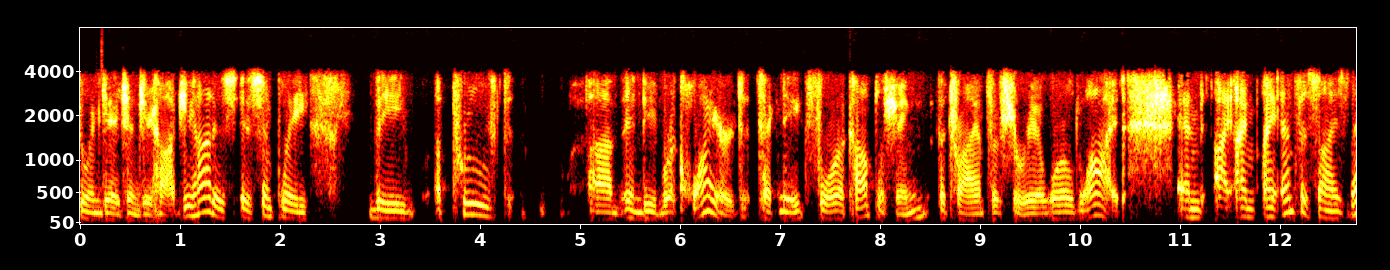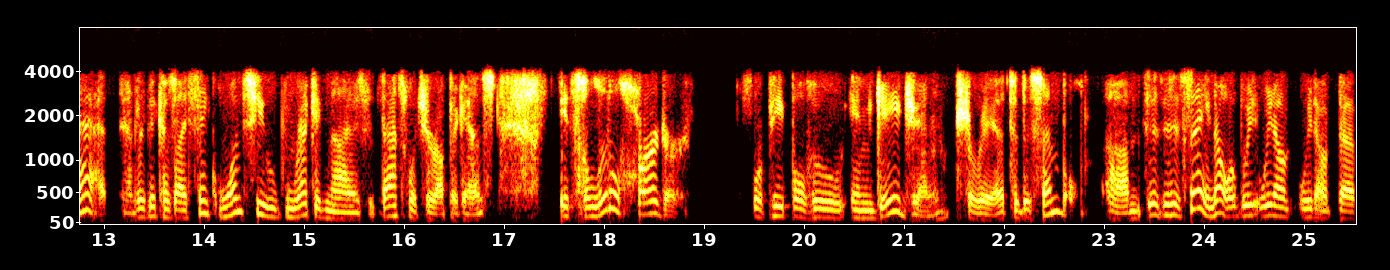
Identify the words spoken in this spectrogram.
to engage in jihad. Jihad is, is simply the approved, uh, indeed required technique for accomplishing the triumph of Sharia worldwide. And I, I'm, I emphasize that, Andrew, because I think once you recognize that that's what you're up against, it's a little harder for people who engage in Sharia to dissemble. Um, to, to say no, we, we don't, we don't, uh,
